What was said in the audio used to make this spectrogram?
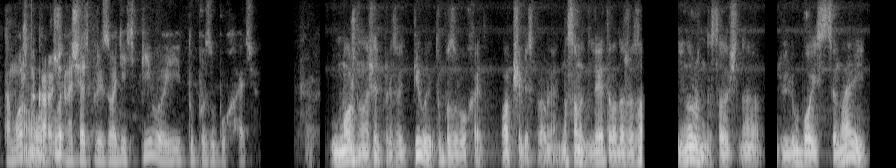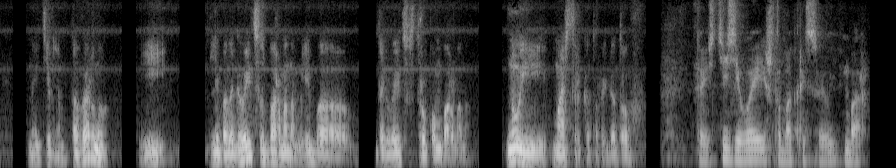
А там можно, вот, короче, вот. начать производить пиво и тупо забухать. Можно начать производить пиво и тупо забухать. Вообще без проблем. На самом деле для этого даже не нужен. Достаточно любой сценарий, найти в нем таверну и либо договориться с барменом, либо договориться с трупом бармена. Ну и мастер, который готов. То есть easy way, чтобы открыть свой бар.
